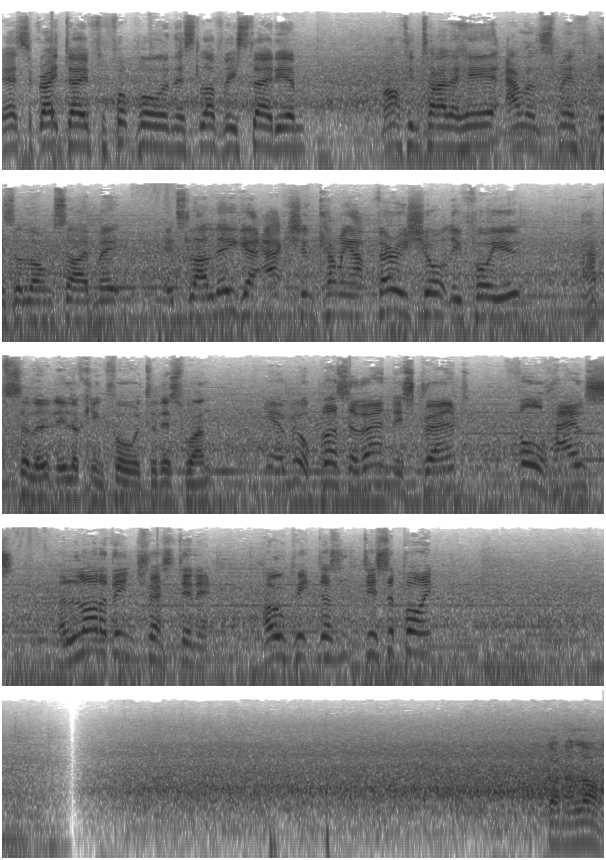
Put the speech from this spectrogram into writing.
Yeah, it's a great day for football in this lovely stadium. Martin Tyler here, Alan Smith is alongside me. It's La Liga action coming up very shortly for you. Absolutely looking forward to this one. Yeah, real buzz around this ground. Full house, a lot of interest in it. Hope it doesn't disappoint. Gone along.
